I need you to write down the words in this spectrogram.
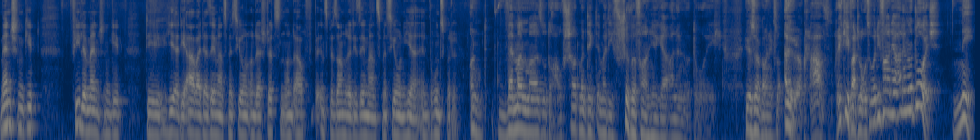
Menschen gibt, viele Menschen gibt, die hier die Arbeit der Seemannsmission unterstützen und auch insbesondere die Seemannsmission hier in Brunsbüttel. Und wenn man mal so drauf schaut, man denkt immer, die Schiffe fahren hier ja alle nur durch. Hier ist ja gar nichts los. Also ja klar, richtig was los, aber die fahren ja alle nur durch. Nee,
